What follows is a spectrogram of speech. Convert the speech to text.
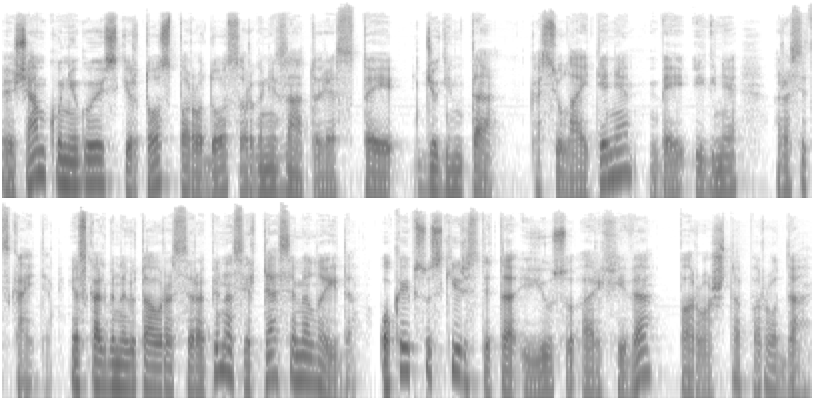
šiam kunigui skirtos parodos organizatorės - tai Džiuginta Kasiulaitinė bei Ignė Rasickaitė. Jas kalbina Liutauras Serapinas ir tęsėme laidą. O kaip suskirstyta jūsų archyve paruošta paroda?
